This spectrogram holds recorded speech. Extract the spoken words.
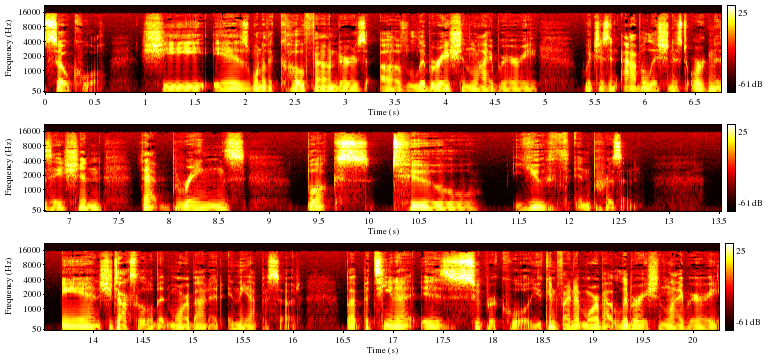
so cool. She is one of the co founders of Liberation Library, which is an abolitionist organization that brings books to youth in prison and she talks a little bit more about it in the episode. But Bettina is super cool. You can find out more about Liberation Library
